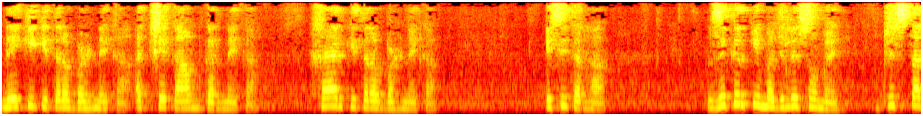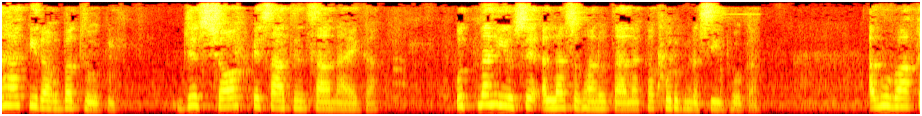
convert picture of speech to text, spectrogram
نیکی کی طرف بڑھنے کا، اچھے کام کرنے کا، خیر کی طرف بڑھنے کا۔ اسی طرح ذکر کی مجلسوں میں جس طرح کی رغبت ہوگی، جس شوق کے ساتھ انسان آئے گا، اتنا ہی اسے اللہ سبحان تعالیٰ کا قرب نصیب ہوگا۔ ابو واقع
